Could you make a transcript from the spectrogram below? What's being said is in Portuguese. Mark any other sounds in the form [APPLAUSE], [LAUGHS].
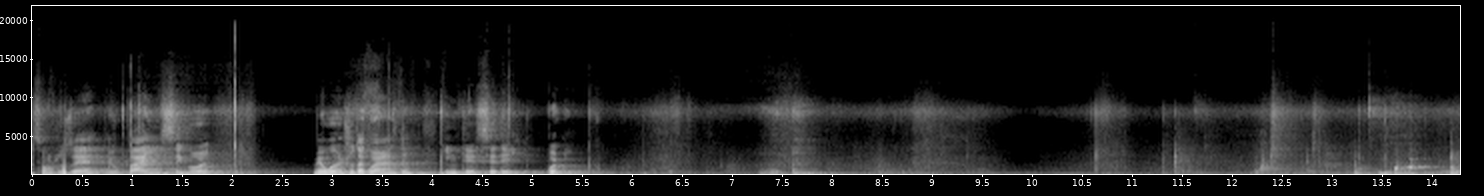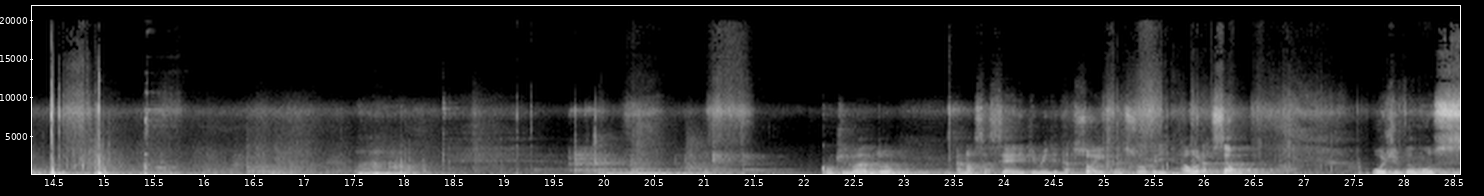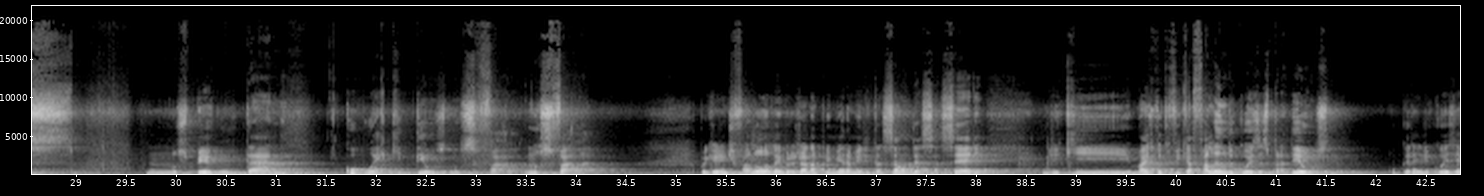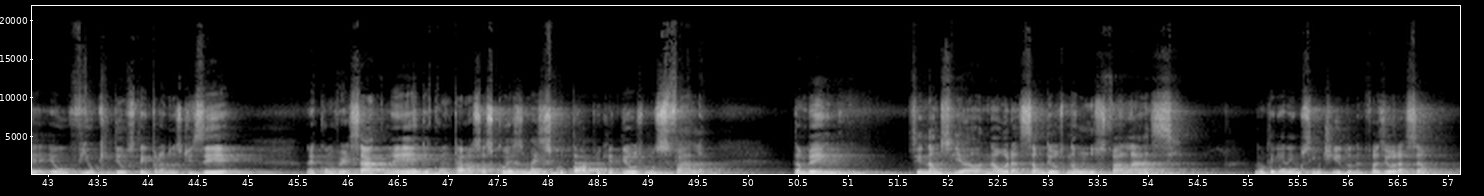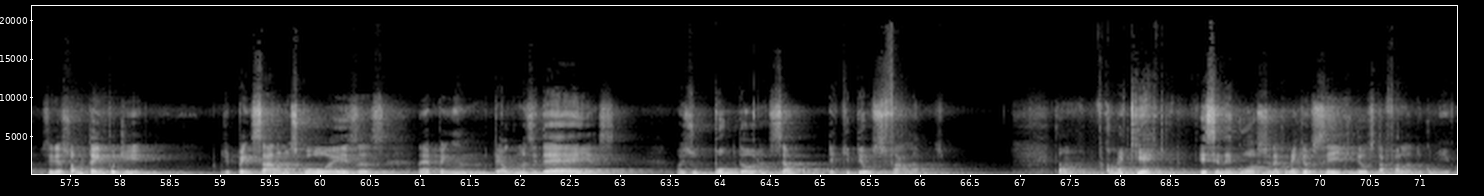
São José, meu Pai e Senhor, meu anjo da guarda, intercedei por mim. Continuando a nossa série de meditações né, sobre a oração, hoje vamos nos perguntar né, como é que Deus nos fala, nos fala. Porque a gente falou, lembra, já na primeira meditação dessa série, de que mais do que ficar falando coisas para Deus, a grande coisa é ouvir o que Deus tem para nos dizer, né, conversar com Ele, contar nossas coisas, mas escutar, porque Deus nos fala também. Né? Se não se na oração Deus não nos falasse, não teria nenhum sentido né, fazer oração. Seria só um tempo de, de pensar em umas coisas, né, ter algumas ideias. Mas o bom da oração é que Deus fala. Então, como é que é esse negócio? Né? Como é que eu sei que Deus está falando comigo?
